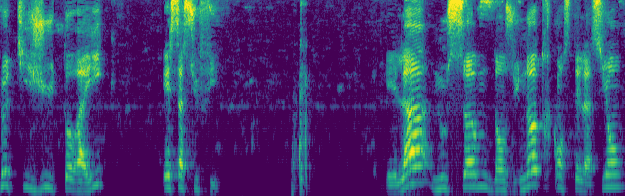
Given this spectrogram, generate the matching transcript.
petit jus thoraïque et ça suffit. Et là, nous sommes dans une autre constellation,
